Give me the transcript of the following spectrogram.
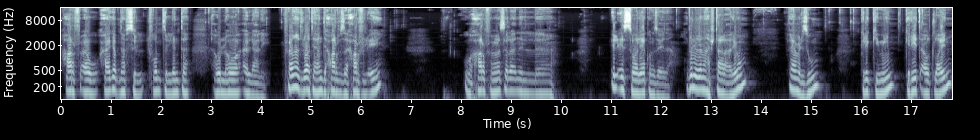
حرف أو حاجة بنفس ال font اللي أنت أو اللي هو قال لي عليه. فأنا دلوقتي عندي حرف زي حرف ال I وحرف مثلا ال ال S وليكن زي ده دول اللي أنا هشتغل عليهم أعمل zoom click يمين create outline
